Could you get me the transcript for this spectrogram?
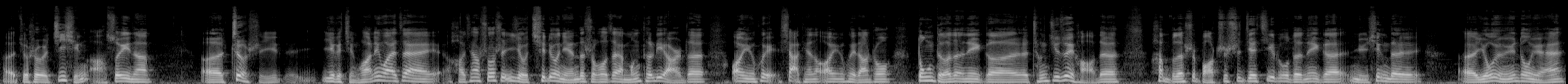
呃，就是畸形啊，所以呢，呃，这是一一个情况。另外，在好像说是一九七六年的时候，在蒙特利尔的奥运会，夏天的奥运会当中，东德的那个成绩最好的，恨不得是保持世界纪录的那个女性的呃游泳运动员，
